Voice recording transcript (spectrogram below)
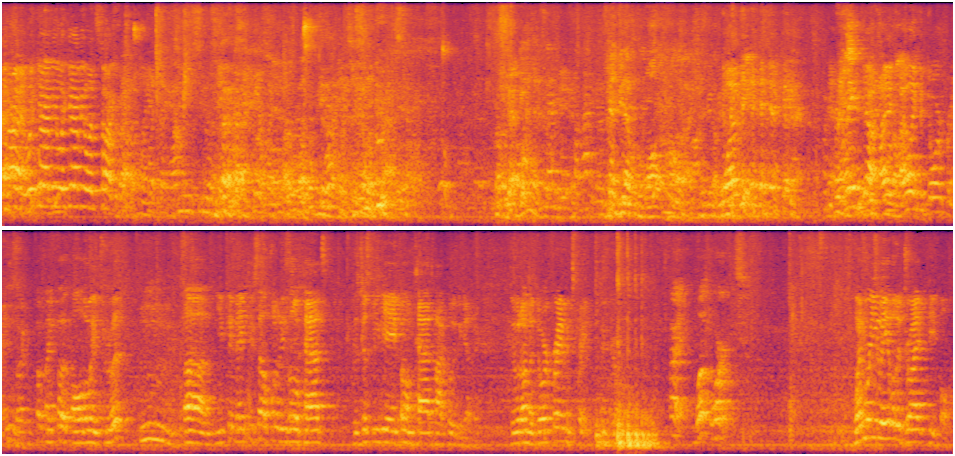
All right, look at me, look at me, let's talk about it. Okay. You gotta do that with the wall at home, actually. What? Related. Yeah, I, I like a door frame, so I can put my foot all the way through it. Um, you can make yourself one of these little pads. It's just EVA foam pad hot glued together. Do it on the door frame, it's great. All right, what worked? When were you able to drive people?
